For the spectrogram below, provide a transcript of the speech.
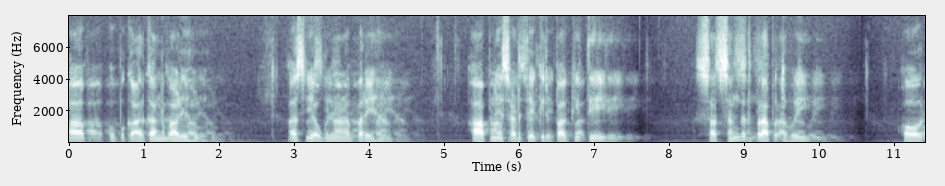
ਆਪ ਉਪਕਾਰ ਕਰਨ ਵਾਲੇ ਹੋ। ਅਸੀਂ ਔਗਣਾਂ ਭਰੇ ਹਾਂ। ਆਪ ਨੇ ਸਾਡੇ ਤੇ ਕਿਰਪਾ ਕੀਤੀ। ਸਤ ਸੰਗਤ ਪ੍ਰਾਪਤ ਹੋਈ ਔਰ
